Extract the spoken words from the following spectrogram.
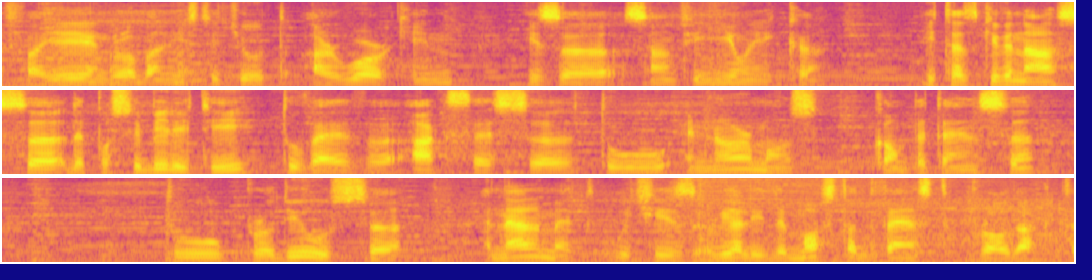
FIA and Global Institute are working is uh, something unique. It has given us uh, the possibility to have access uh, to enormous competence to produce uh, an helmet which is really the most advanced product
